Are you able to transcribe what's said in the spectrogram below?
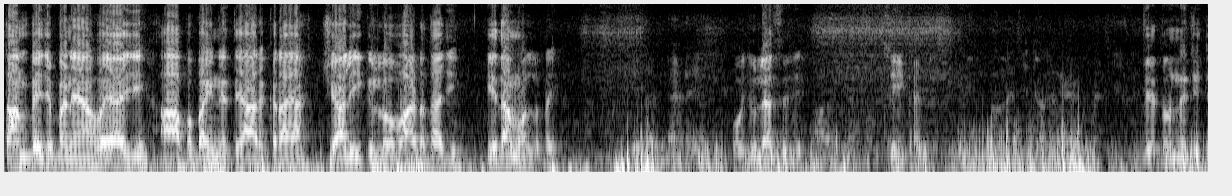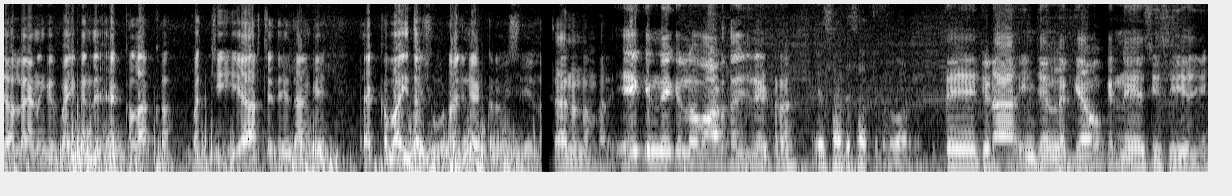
ਤਾਂਬੇ 'ਚ ਬਣਿਆ ਹੋਇਆ ਜੀ ਆਪ ਬਾਈ ਨੇ ਤਿਆਰ ਕਰਾਇਆ 40 ਕਿਲੋ ਵਾਟ ਦਾ ਜੀ। ਇਹਦਾ ਮੁੱਲ ਬਾਈ? ਇਹਦਾ 65000 ਹੋ। ਜੂ ਲੈਸ ਜੀ। ਠੀਕ ਹੈ ਜੀ ਜੇ ਦੋਨੇ ਚੀਜ਼ਾਂ ਲੈਣਗੇ ਬਾਈ ਕਹਿੰਦੇ 1 ਲੱਖ 25000 ਚ ਦੇ ਦਾਂਗੇ। ਇੱਕ ਬਾਈ ਦਾ ਛੋਟਾ ਜਨਰੇਟਰ ਵੀ ਸੇਲ ਤਿੰਨ ਨੰਬਰ। ਇਹ ਕਿੰਨੇ ਕਿਲੋ ਵਾਟ ਦਾ ਜਨਰੇਟਰ? ਇਹ 7.5 ਕਿਲੋ ਵਾਟ ਦਾ। ਤੇ ਜਿਹੜਾ ਇੰਜਨ ਲੱਗਿਆ ਉਹ ਕਿੰਨੇ ਸੀਸੀ ਹੈ ਜੀ?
